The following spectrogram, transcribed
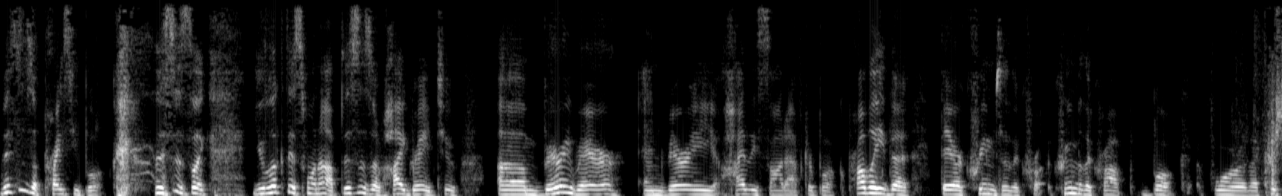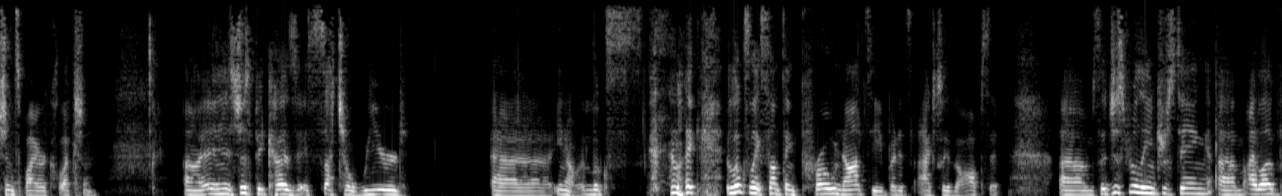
this is a pricey book. this is like, you look this one up. This is a high grade too. Um, very rare and very highly sought after book. Probably the they are creams of the cream of the crop book for the Christian Spire collection. Uh, and it's just because it's such a weird, uh, you know, it looks like it looks like something pro-Nazi, but it's actually the opposite. Um, so just really interesting. Um, I love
